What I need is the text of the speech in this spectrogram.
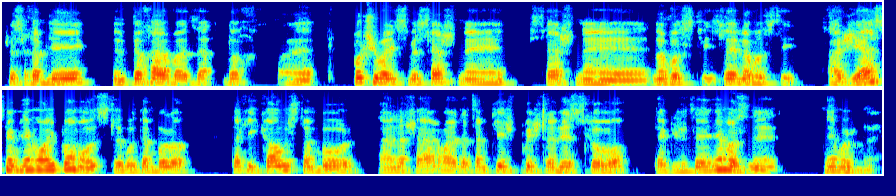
čo sa tam deje. Dochádza, doch, e, počúvali sme strašné, strašné novosti, zlé novosti. A žiaľ sme nemohli pomôcť, lebo tam bolo taký kaos tam bol a naša armáda tam tiež prišla neskoro, takže to je nemožné. nemožné.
